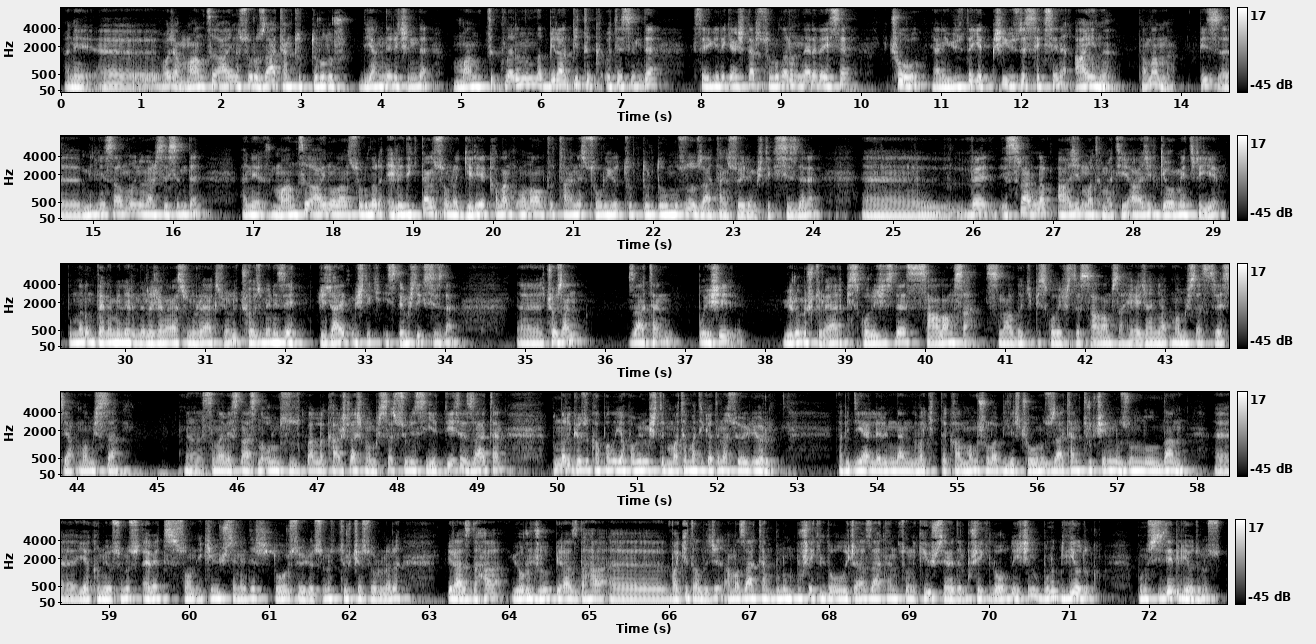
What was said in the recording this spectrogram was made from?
Hani e, hocam mantığı aynı soru zaten tutturulur diyenler için de mantıklarının da biraz bir tık ötesinde sevgili gençler soruların neredeyse çoğu yani %70'i %80'i aynı. Tamam mı? Biz e, Milli Savunma Üniversitesi'nde hani mantığı aynı olan soruları eledikten sonra geriye kalan 16 tane soruyu tutturduğumuzu zaten söylemiştik sizlere. Ee, ve ısrarla acil matematiği, acil geometriyi, bunların denemelerini, rejenerasyonu, reaksiyonu çözmenizi rica etmiştik, istemiştik sizden. Ee, çözen zaten bu işi yürümüştür. Eğer psikolojisi de sağlamsa, sınavdaki psikolojisi de sağlamsa, heyecan yapmamışsa, stres yapmamışsa, e, sınav esnasında olumsuzluklarla karşılaşmamışsa, süresi yettiyse zaten bunları gözü kapalı yapabilmiştir. Matematik adına söylüyorum. Tabi diğerlerinden vakitte kalmamış olabilir. Çoğunuz zaten Türkçenin uzunluğundan e, yakınıyorsunuz. Evet son 2-3 senedir doğru söylüyorsunuz. Türkçe soruları biraz daha yorucu, biraz daha e, vakit alıcı ama zaten bunun bu şekilde olacağı zaten son 2-3 senedir bu şekilde olduğu için bunu biliyorduk. Bunu siz de biliyordunuz.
